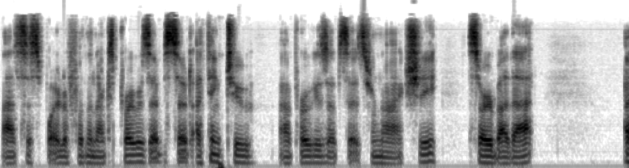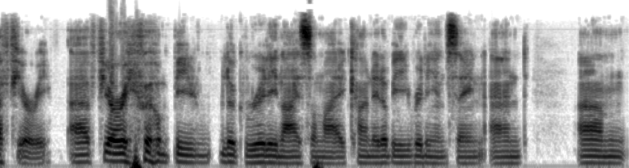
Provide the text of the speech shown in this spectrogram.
That's a spoiler for the next progress episode. I think two uh, progress episodes from now, actually. Sorry about that. A Fury. A Fury will be look really nice on my account. It'll be really insane, and um,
